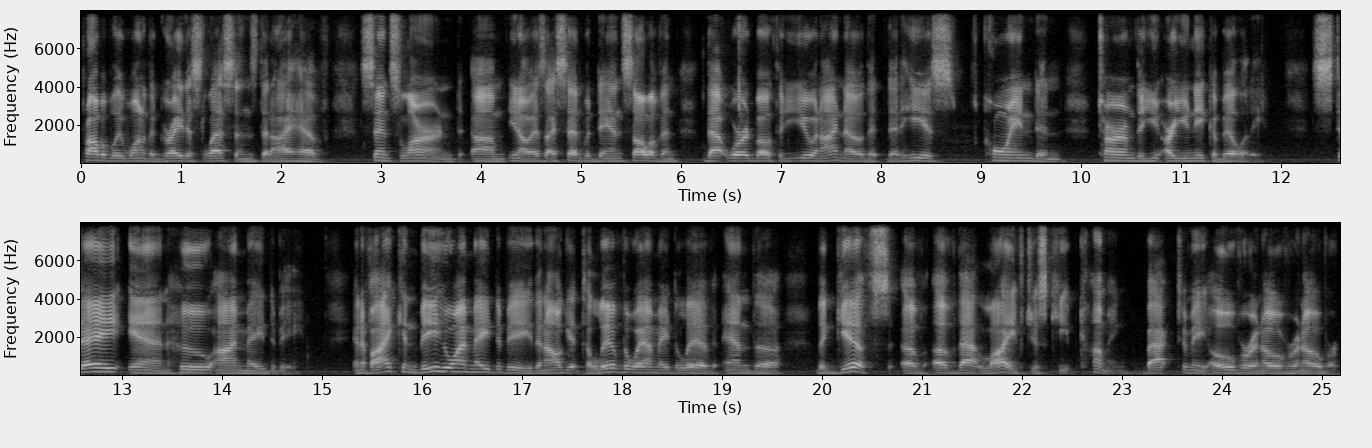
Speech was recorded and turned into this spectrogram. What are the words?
probably one of the greatest lessons that I have since learned. Um, you know, as I said with Dan Sullivan, that word both of you and I know that that he has coined and termed the our unique ability. Stay in who I'm made to be. And if I can be who I'm made to be, then I'll get to live the way I'm made to live and the the gifts of of that life just keep coming back to me over and over and over.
